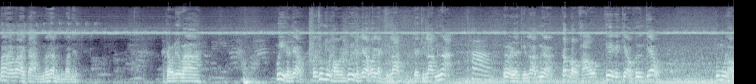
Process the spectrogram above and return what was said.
มาหาพระอาจารย์ว่าท่านวันนี้เจ้าเรียกว่าคุยกันแล้วตอนชุ่มมูเท่านั้นคุยกันแล้วว่าอยากกินลาบอยากกินลาบเนื้อ ค่ะเอออยากกินลาบเนื้อกับเหล่าเขาวเทใส่แก้วเครื่องแก้วชุ่มมูเท่า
